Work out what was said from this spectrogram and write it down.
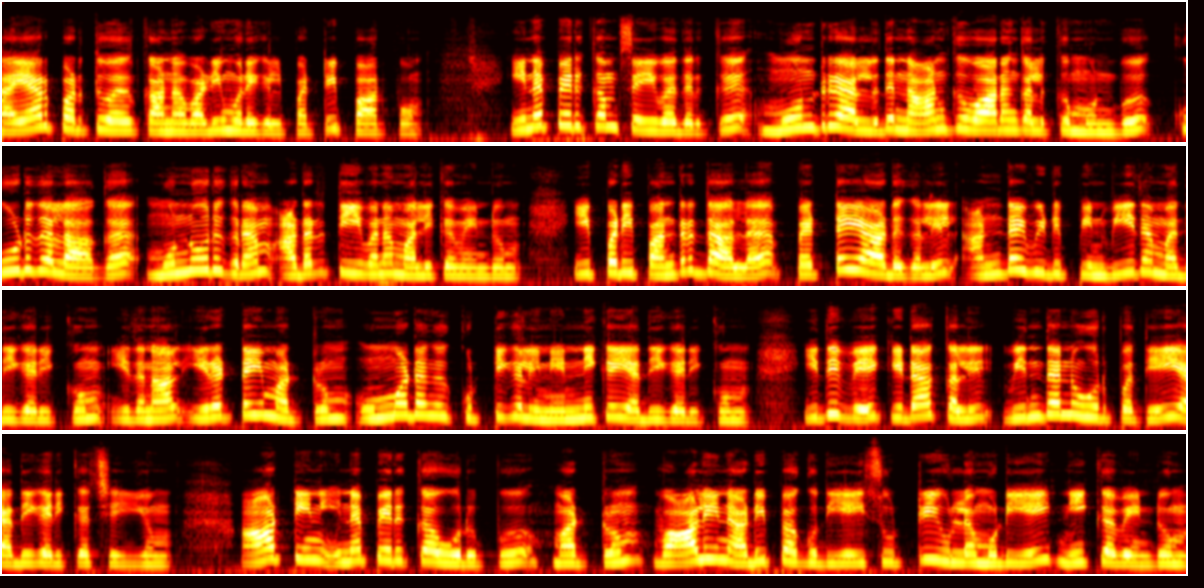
தயார்படுத்துவதற்கான வழிமுறைகள் பற்றி பார்ப்போம். இனப்பெருக்கம் செய்வதற்கு மூன்று அல்லது நான்கு வாரங்களுக்கு முன்பு கூடுதலாக முந்நூறு கிராம் அடர் தீவனம் அளிக்க வேண்டும். இப்படி பண்றதால பெட்டை ஆடுகளில் அண்டை விடுப்பின் வீதம் அதிகரிக்கும். இதனால் இரட்டை மற்றும் மும்மடங்கு குட்டிகளின் எண்ணிக்கை அதிகரிக்கும். இதுவே கிடாக்களில் விந்தணு உற்பத்தியை அதிகரிக்க செய்யும். ஆட்டின் இனப்பெருக்க உறுப்பு மற்றும் வாலின் அடிப்பகுதியை சுற்றியுள்ள முடியை நீக்க வேண்டும்.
